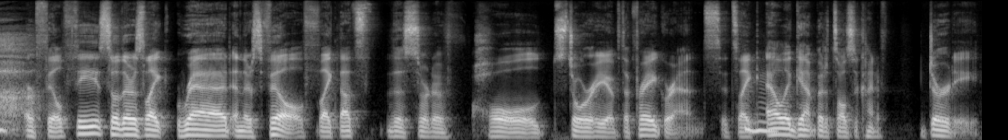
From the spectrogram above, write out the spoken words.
or filthy. So there's like red and there's filth. Like that's the sort of whole story of the fragrance. It's like Mhm. elegant but it's also kind of dirty.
